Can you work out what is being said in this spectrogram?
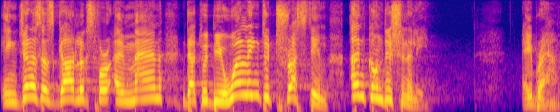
In Genesis, God looks for a man that would be willing to trust him unconditionally. Abraham.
